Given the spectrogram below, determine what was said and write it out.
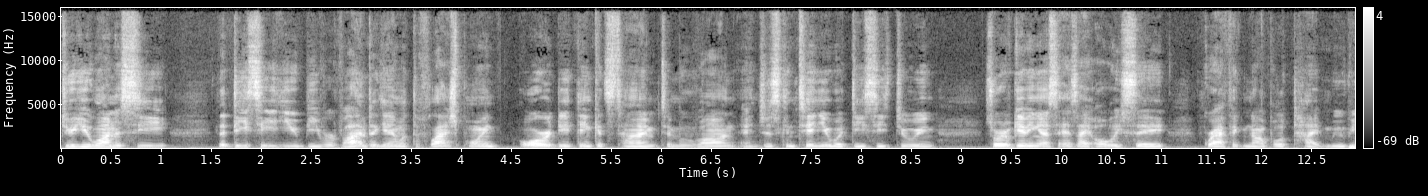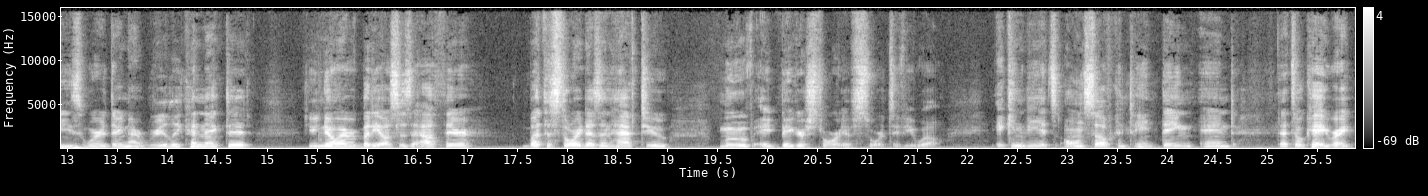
do you want to see the DCU be revived again with the Flashpoint, or do you think it's time to move on and just continue what DC's doing? sort of giving us, as I always say, graphic novel type movies where they're not really connected. You know everybody else is out there, but the story doesn't have to move a bigger story of sorts, if you will. It can be its own self contained thing, and that's okay, right?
